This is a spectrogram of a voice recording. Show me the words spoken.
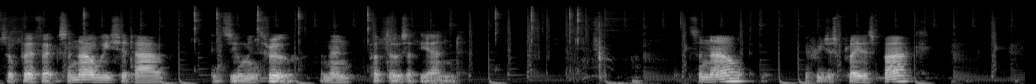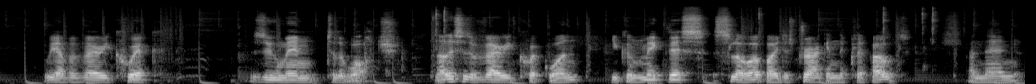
So perfect, so now we should have it zooming through and then put those at the end. So now, if we just play this back, we have a very quick zoom in to the watch. Now this is a very quick one. You can make this slower by just dragging the clip out and then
